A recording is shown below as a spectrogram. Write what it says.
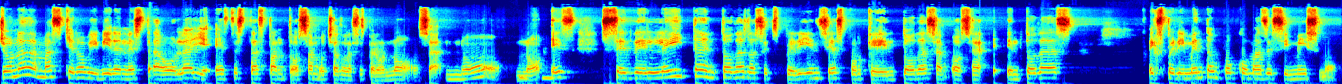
yo nada más quiero vivir en esta ola y esta está espantosa, muchas gracias, pero no, o sea, no, no, es, se deleita en todas las experiencias porque en todas, o sea, en todas experimenta un poco más de sí mismo.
